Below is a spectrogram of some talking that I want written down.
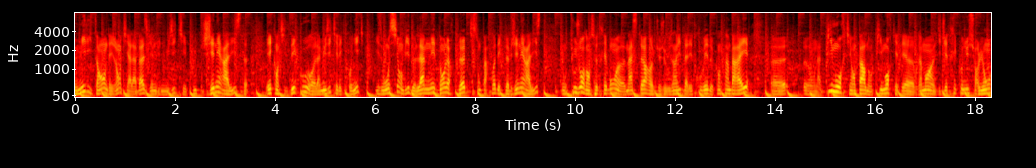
militants, des gens qui à la base viennent d'une musique qui est plus généraliste et quand ils découvrent la musique électronique, ils ont aussi envie de l'amener dans leurs clubs qui sont parfois des clubs généralistes. Donc toujours dans ce très bon euh, master que je vous invite d'aller trouver de Quentin Bareil, euh, euh, on a Pimour qui en parle, donc Pimour qui était vraiment un DJ très connu sur Lyon.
